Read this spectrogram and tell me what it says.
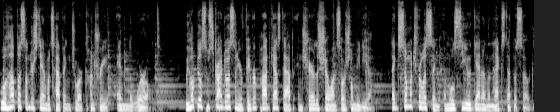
who will help us understand what's happening to our country and the world. We hope you'll subscribe to us on your favorite podcast app and share the show on social media. Thanks so much for listening, and we'll see you again on the next episode.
